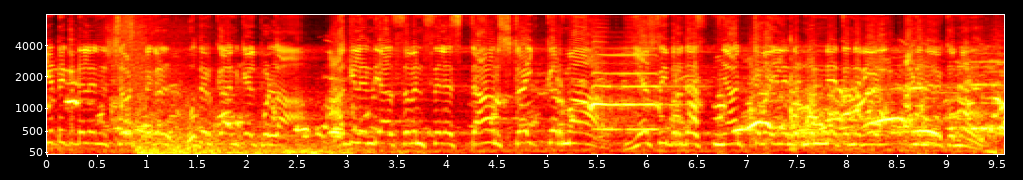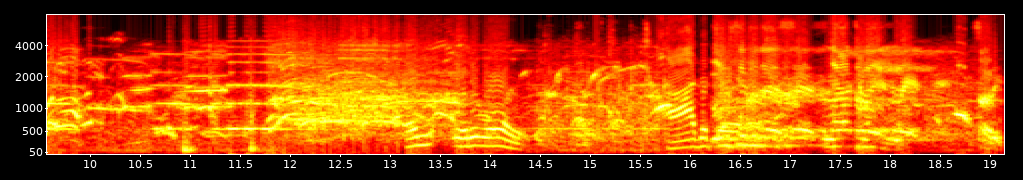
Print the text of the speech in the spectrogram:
കിടുകിടലൻ ഷോട്ടുകൾ ഉതിർക്കാൻ കേൾപ്പുള്ള അഖിലേന്ത്യാ സെവൻസിലെ സ്റ്റാർ സ്ട്രൈക്കർമാർ സി ബ്രദേഴ്സ് ഞാറ്റുവയലിന്റെ മുന്നേറ്റ നിരയിൽ അണിനിരക്കുന്നു. ഒരു ഗോൾ ആദ്യത്തെ സോറി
